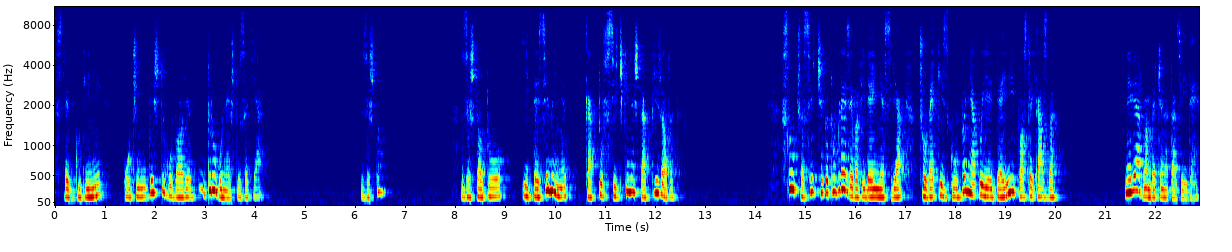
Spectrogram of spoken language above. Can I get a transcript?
след години учените ще говорят друго нещо за тях. Защо? Защото и те се менят както всички неща в природата. Случва се, че като влезе в идейния свят, човек изгубва някои идеи и после казва Не вярвам вече на тази идея.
